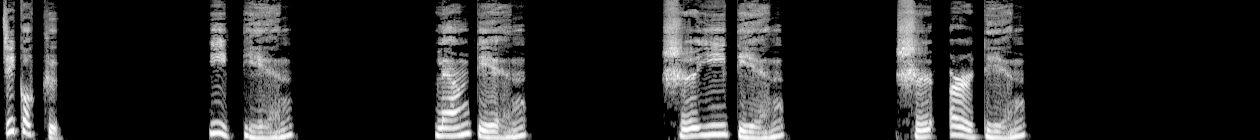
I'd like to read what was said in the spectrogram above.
几个刻，一点，两点，十一点，十二点。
